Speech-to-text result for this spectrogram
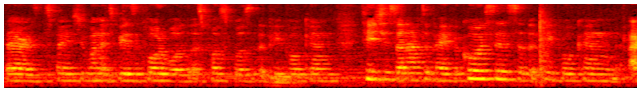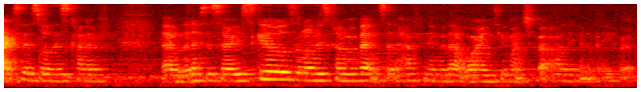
there as a space. We want it to be as affordable as possible so that people can, teachers don't have to pay for courses, so that people can access all this kind of um, the necessary skills and all these kind of events that are happening without worrying too much about how they're going to pay for it.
